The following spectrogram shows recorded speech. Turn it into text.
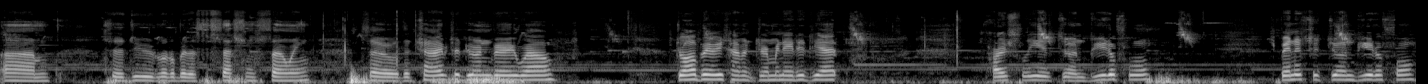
um, to do a little bit of succession sowing. So the chives are doing very well. Strawberries haven't germinated yet. Parsley is doing beautiful. Spinach is doing beautiful.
